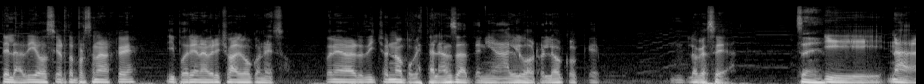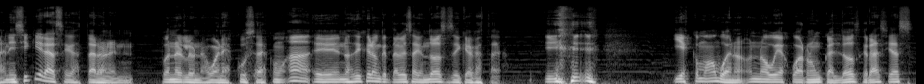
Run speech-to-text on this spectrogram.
te la dio cierto personaje y podrían haber hecho algo con eso. Podrían haber dicho no porque esta lanza tenía algo re loco que lo que sea. Sí. Y nada, ni siquiera se gastaron en ponerle una buena excusa. Es como, ah, eh, nos dijeron que tal vez hay un 2, así que acá está. Y, y es como, bueno, no voy a jugar nunca el 2, gracias.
